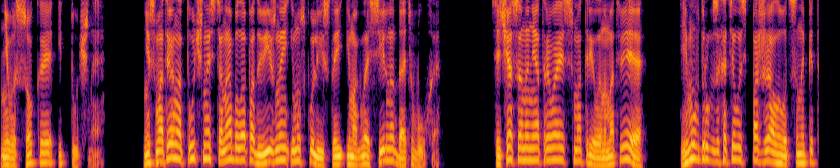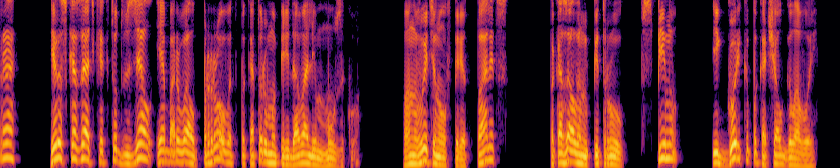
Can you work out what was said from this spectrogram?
невысокая и тучная. Несмотря на тучность, она была подвижной и мускулистой и могла сильно дать в ухо. Сейчас она, не отрываясь, смотрела на Матвея, ему вдруг захотелось пожаловаться на Петра и рассказать, как тот взял и оборвал провод, по которому передавали музыку. Он вытянул вперед палец, показал им Петру в спину и горько покачал головой.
